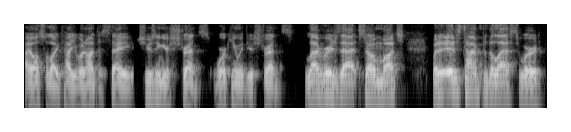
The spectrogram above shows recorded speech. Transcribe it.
I also liked how you went on to say choosing your strengths, working with your strengths. Leverage that so much. But it is time for the last word.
